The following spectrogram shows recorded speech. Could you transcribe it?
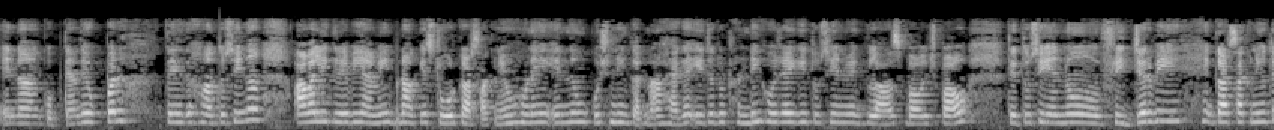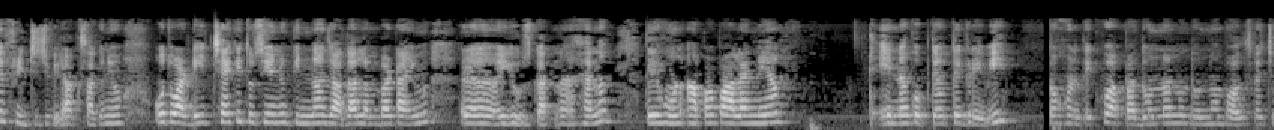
ਇਹਨਾਂ ਕੁਫਤਿਆਂ ਦੇ ਉੱਪਰ। ਤੇ ਹਾਂ, ਤੁਸੀਂ ਨਾ ਆ ਵਾਲੀ ਗ੍ਰੇਵੀ ਐਵੇਂ ਹੀ ਬਣਾ ਕੇ ਸਟੋਰ ਕਰ ਸਕਦੇ ਹੋ। ਹੁਣ ਇਹਨੂੰ ਕੁਝ ਨਹੀਂ ਕਰਨਾ ਹੈਗਾ। ਇਹ ਜਦੋਂ ਠੰਡੀ ਹੋ ਜਾਏਗੀ, ਤੁਸੀਂ ਇਹਨੂੰ ਇੱਕ ਗਲਾਸ ਬਾਉਲ ਚ ਪਾਓ ਤੇ ਤੁਸੀਂ ਇਹਨੂੰ ਫ੍ਰੀਜ਼ਰ ਵੀ ਕਰ ਸਕਦੇ ਹੋ ਤੇ ਫ੍ਰਿਜ 'ਚ ਵੀ ਰੱਖ ਸਕਦੇ ਹੋ। ਉਹ ਤੁਹਾਡੀ ਇੱਛਾ ਹੈ ਕਿ ਤੁਸੀਂ ਇਹਨੂੰ ਕਿੰਨਾ ਜ਼ਿਆਦਾ ਲੰਬਾ ਟਾਈਮ ਯੂਜ਼ ਕਰਨਾ ਹੈ ਨਾ। ਤੇ ਹੁਣ ਆਪਾਂ ਪਾ ਲੈਨੇ ਆ ਇਹਨਾਂ ਕੁਫਤਿਆਂ ਉੱਤੇ ਗ੍ਰੇਵੀ ਤਾਂ ਹੁਣ ਦੇਖੋ, ਆਪਾਂ ਦੋਨਾਂ ਨੂੰ ਦੋਨਾਂ ਬਾਲਸ ਵਿੱਚ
